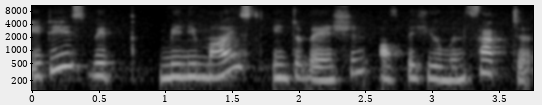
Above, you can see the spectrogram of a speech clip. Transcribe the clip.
it is with minimized intervention of the human factor.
